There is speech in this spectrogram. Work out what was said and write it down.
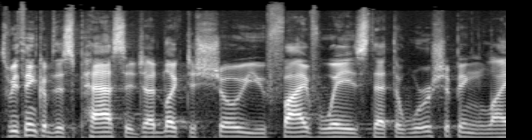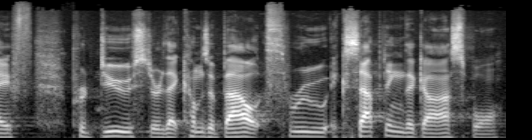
As we think of this passage, I'd like to show you five ways that the worshiping life produced or that comes about through accepting the gospel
